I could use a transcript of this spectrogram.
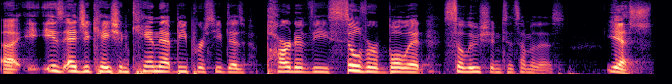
uh, is education can that be perceived as part of the silver bullet solution to some of this? Yes,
